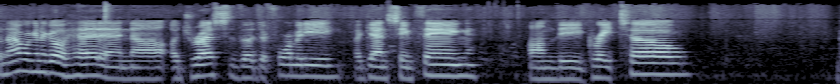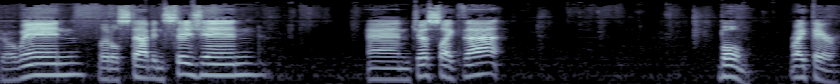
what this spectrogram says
now we're gonna go ahead and uh, address the deformity. Again, same thing on the great toe. Go in, little stab incision, and just like that, boom, right there.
